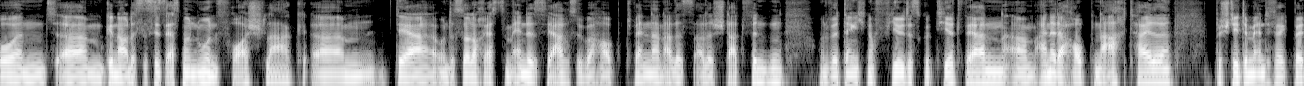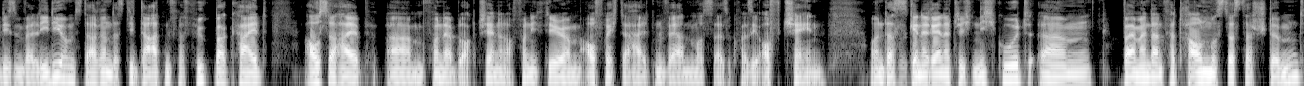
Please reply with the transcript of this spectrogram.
Und ähm, genau, das ist jetzt erstmal nur ein Vorschlag, ähm, der, und es soll auch erst zum Ende des Jahres überhaupt, wenn dann alles, alles stattfinden und wird, denke ich, noch viel diskutiert werden. Ähm, einer der Hauptnachteile besteht im Endeffekt bei diesen Validiums darin, dass die Datenverfügbarkeit außerhalb ähm, von der Blockchain und auch von Ethereum aufrechterhalten werden muss, also quasi off-chain. Und das ist generell natürlich nicht gut, ähm, weil man dann vertrauen muss, dass das stimmt.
